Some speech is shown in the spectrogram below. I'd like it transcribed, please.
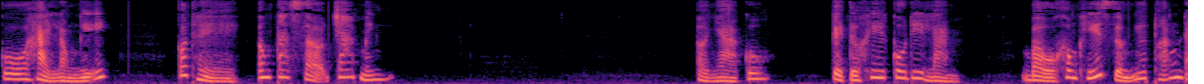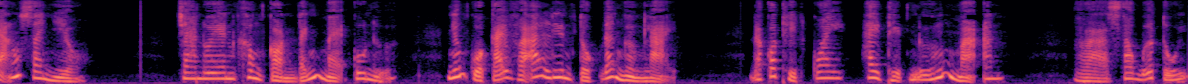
Cô hài lòng nghĩ, có thể ông ta sợ cha mình. Ở nhà cô, kể từ khi cô đi làm, bầu không khí dường như thoáng đãng ra nhiều. Cha Noel không còn đánh mẹ cô nữa. Những cuộc cãi vã liên tục đã ngừng lại. Đã có thịt quay hay thịt nướng mà ăn. Và sau bữa tối,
